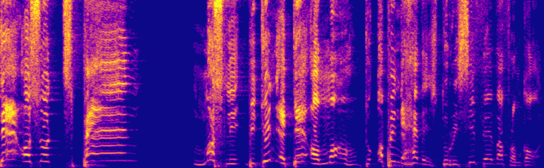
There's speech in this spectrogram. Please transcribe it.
They also spend mostly between a day or more to open the heavens to receive favor from God.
